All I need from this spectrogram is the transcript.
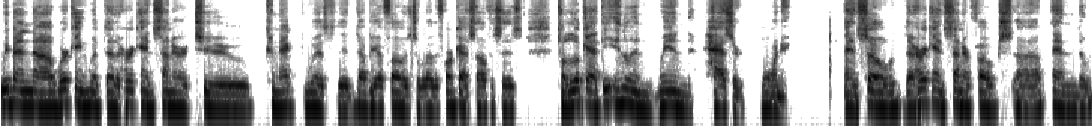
We've been uh, working with the Hurricane Center to connect with the WFOs, the weather forecast offices, to look at the inland wind hazard warning. And so the Hurricane Center folks uh, and the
